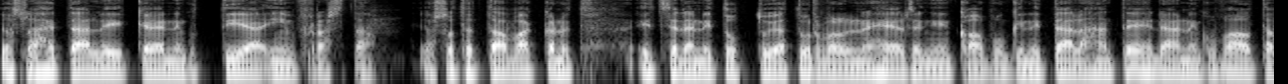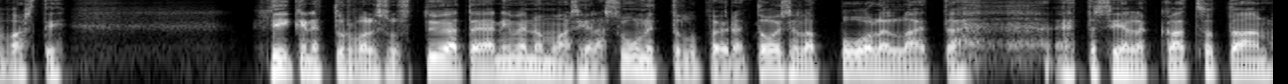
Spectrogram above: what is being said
jos lähdetään liikkeelle niin kuin tieinfrasta – jos otetaan vaikka nyt itselleni tuttu ja turvallinen Helsingin kaupunki, niin täällähän tehdään niin kuin valtavasti liikenneturvallisuustyötä ja nimenomaan siellä suunnittelupöydän toisella puolella, että, että siellä katsotaan,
